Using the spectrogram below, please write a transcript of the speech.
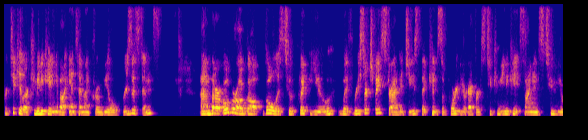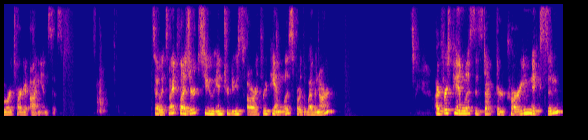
particular communicating about antimicrobial resistance. Um, but our overall goal, goal is to equip you with research-based strategies that can support your efforts to communicate science to your target audiences. So it's my pleasure to introduce our three panelists for the webinar. Our first panelist is Dr. Kari Nixon,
